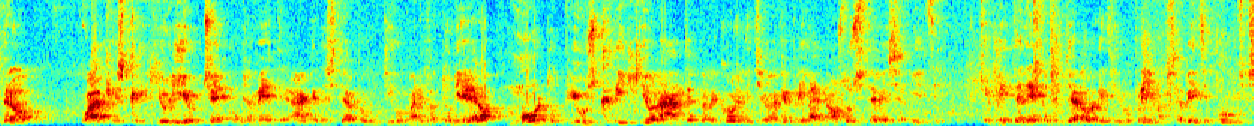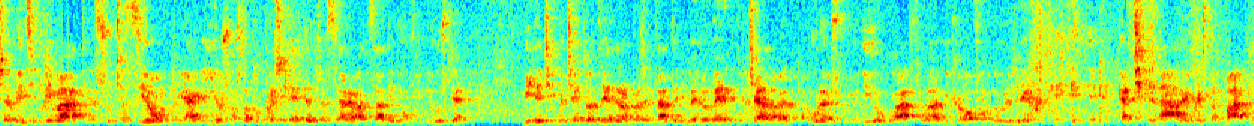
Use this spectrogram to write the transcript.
però qualche scricchiolio c'è ovviamente anche nel sistema produttivo manifatturiero, molto più scricchiolante per le cose che dicevo anche prima il nostro sistema di servizi che mette dentro tutte le robe che dicevo prima, servizi pubblici, servizi privati, associazioni, io sono stato presidente del terziario avanzato di Confindustria 1500 aziende rappresentate a livello Veneto, c'era da aver paura, adesso ve lo dico qua fuori dal microfono dove devo cancellare questa parte.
